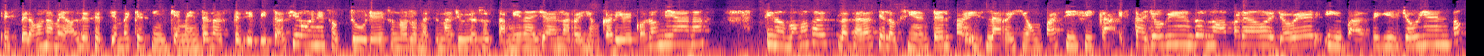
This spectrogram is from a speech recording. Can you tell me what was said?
Esperamos a mediados de septiembre que se incrementen las precipitaciones. Octubre es uno de los meses más lluviosos también allá en la región caribe colombiana. Si nos vamos a desplazar hacia el occidente del país, la región pacífica está lloviendo, no ha parado de llover y va a seguir lloviendo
